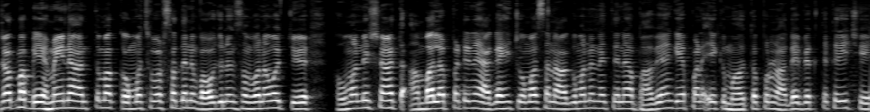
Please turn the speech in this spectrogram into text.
ગુજરાતમાં બે મહિના અંતમાં કમોસમી વરસાદ અને વાવાઝોડાની સંભાવના વચ્ચે હવામાન નિષ્ણાત આંબાલા પટેલે આગાહી ચોમાસાના આગમન અને તેના ભાવ્ય અંગે પણ એક મહત્વપૂર્ણ આગાહી વ્યક્ત કરી છે.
